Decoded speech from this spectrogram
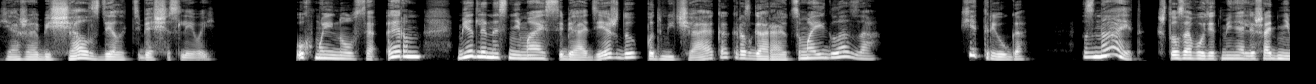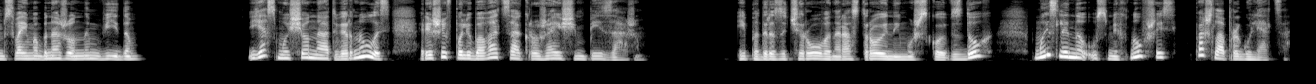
«Я же обещал сделать тебя счастливой!» Ухмыльнулся Эрн, медленно снимая с себя одежду, подмечая, как разгораются мои глаза. Хитрюга. Знает, что заводит меня лишь одним своим обнаженным видом. Я смущенно отвернулась, решив полюбоваться окружающим пейзажем. И под разочарованно расстроенный мужской вздох, мысленно усмехнувшись, пошла прогуляться.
